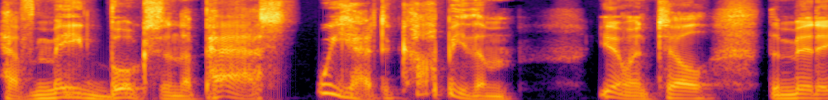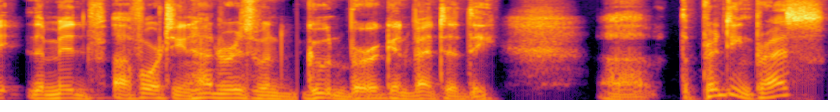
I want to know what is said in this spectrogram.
have made books in the past, we had to copy them. You know, until the mid the mid 1400s when Gutenberg invented the uh, the printing press,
